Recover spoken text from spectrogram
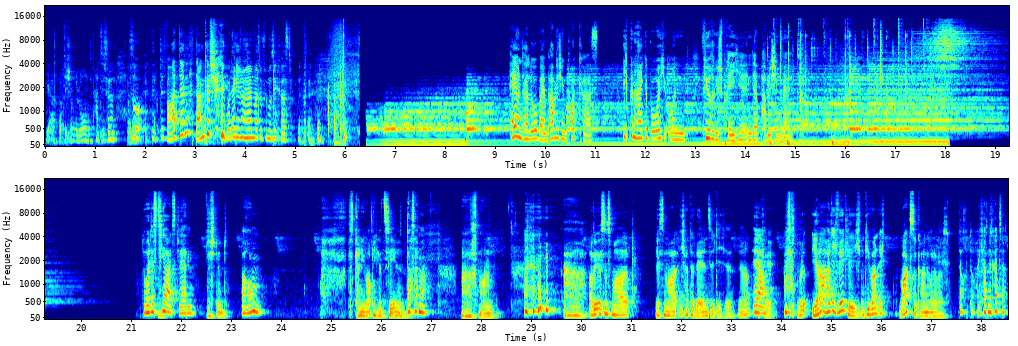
Ja, hat sich schon gelohnt. Hat sich schon. So, das, das war's denn. Dankeschön. Ich wollte eigentlich nur hören, was du für Musik hörst. Hey und hallo beim Publishing Podcast. Ich bin Heike Burg und führe Gespräche in der Publishing-Welt. Du wolltest Tierarzt werden. Das stimmt. Warum? Das kann ich überhaupt nicht erzählen. Doch, sag mal. Ach Mann. ah, also erstens mal, erstens mal, ich hatte Wellensittiche, ja? Ja. Okay. Aber, ja, hatte ich wirklich. Und die waren echt, magst du keine oder was? Doch, doch. Ich habe eine Katze.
